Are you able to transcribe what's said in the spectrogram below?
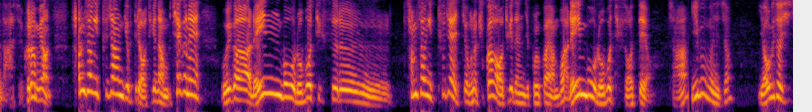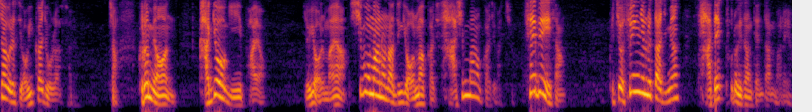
나왔어요. 그러면 삼성이 투자한 기업들이 어떻게 나오면 최근에 우리가 레인보우 로보틱스를 삼성이 투자했죠. 그럼 주가가 어떻게 되는지 볼까요? 한번 레인보우 로보틱스 어때요? 자, 이 부분이죠. 여기서 시작을 해서 여기까지 올랐어요. 자, 그러면 가격이 봐요. 여기 얼마야? 15만 원 하던 게 얼마까지? 40만 원까지 갔죠. 3배 이상. 그쵸? 수익률로 따지면 400% 이상 된단 말이에요.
